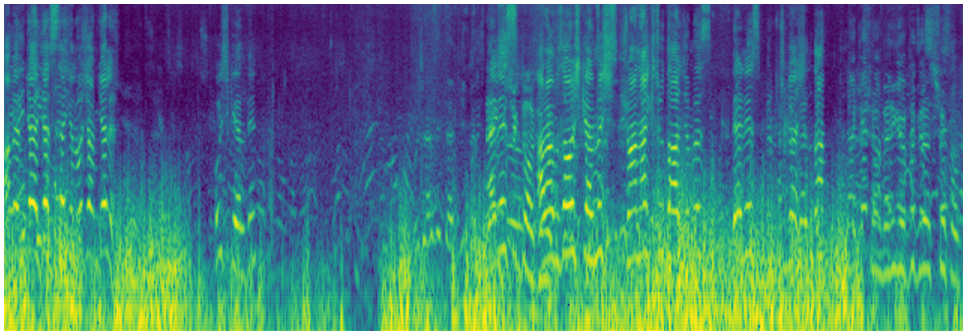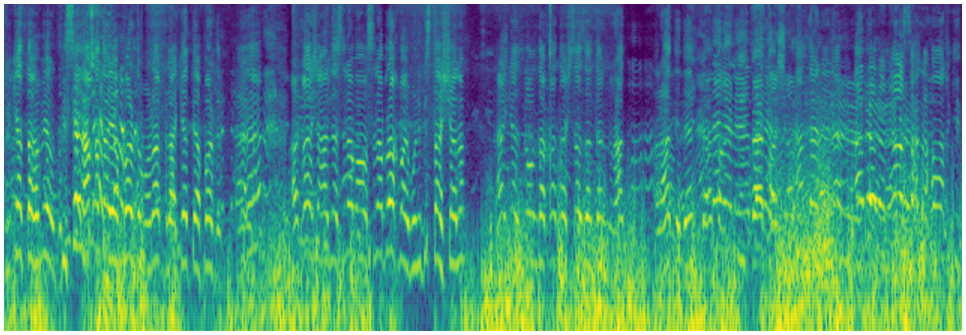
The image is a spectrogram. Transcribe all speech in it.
Abim gel gel size gel hocam gelin. Hoş geldin. Deniz aramıza hoş gelmiş. Şu an en küçük dağcımız Deniz bir buçuk yaşında. Şu an beni gördü biraz şok oldu. Plaket takımı biz sen hakikaten yapardım ona plaket yapardım. He? Arkadaşlar annesine babasına bırakmayın bunu biz taşıyalım. Herkes bir 10 dakika taşısa zaten rahat rahat eder. Ben taşıyalım. Elden ele. Elden ele. Al sana al git.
